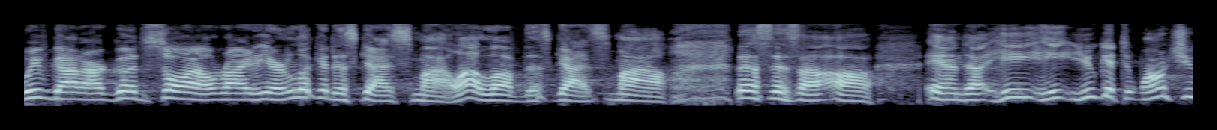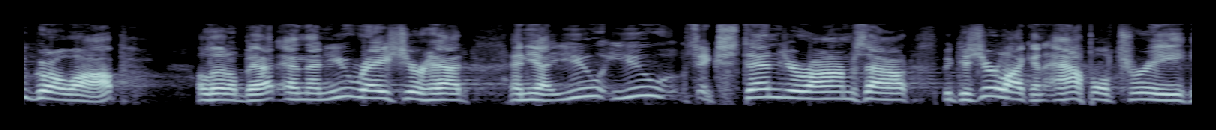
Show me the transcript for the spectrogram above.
We've got our good soil right here. Look at this guy's smile. I love this guy's smile. This is, a, uh and uh, he, he, you get to, why don't you grow up? A little bit and then you raise your head and yet you you extend your arms out because you're like an apple tree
